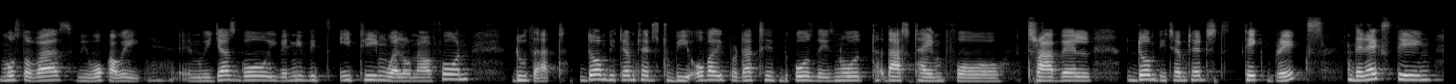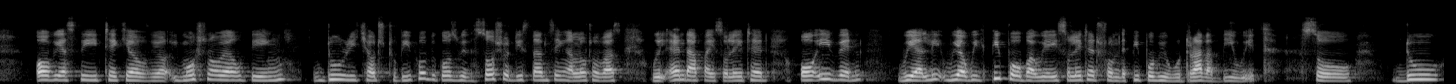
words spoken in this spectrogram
most of us we walk away. And we just go even if it's eating while on our phone do that. Don't be tempted to be overly productive because there is no t- that time for travel. Don't be tempted. To take breaks. The next thing obviously take care of your emotional well-being. Do reach out to people because with social distancing a lot of us will end up isolated or even we are li- we are with people but we're isolated from the people we would rather be with. So do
